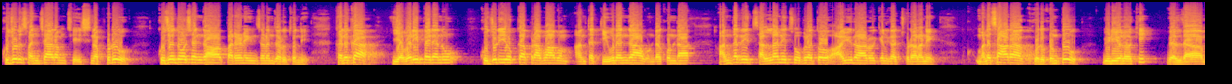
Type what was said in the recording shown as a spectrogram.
కుజుడు సంచారం చేసినప్పుడు కుజదోషంగా పరిగణించడం జరుగుతుంది. కనుక ఎవరిపైనను కుజుడి యొక్క ప్రభావం అంత తీవ్రంగా ఉండకుండా అందరినీ చల్లని చూపులతో ఆయుర ఆరోగ్యాలుగా చూడాలని మనసారా కోరుకుంటూ వీడియోలోకి వెళ్దాం.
